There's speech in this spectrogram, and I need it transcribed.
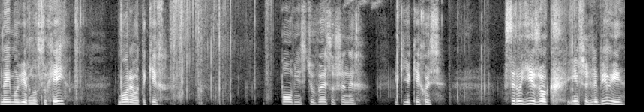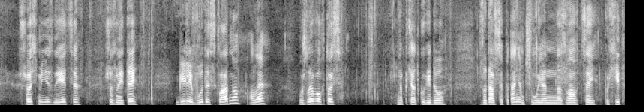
неймовірно сухий. Море отаких повністю висушених якихось сироїжок, інших грибів і щось мені здається, що знайти білі буде складно, але можливо хтось на початку відео задався питанням, чому я назвав цей похід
